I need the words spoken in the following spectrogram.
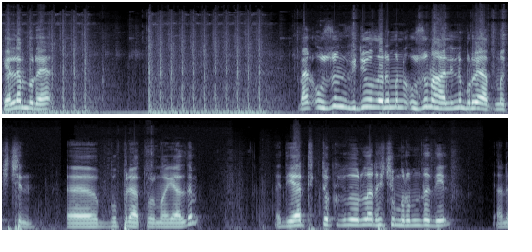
Gel lan buraya. Ben uzun videolarımın uzun halini buraya atmak için e, bu platforma geldim. E, diğer TikToker'lar hiç umurumda değil. Yani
